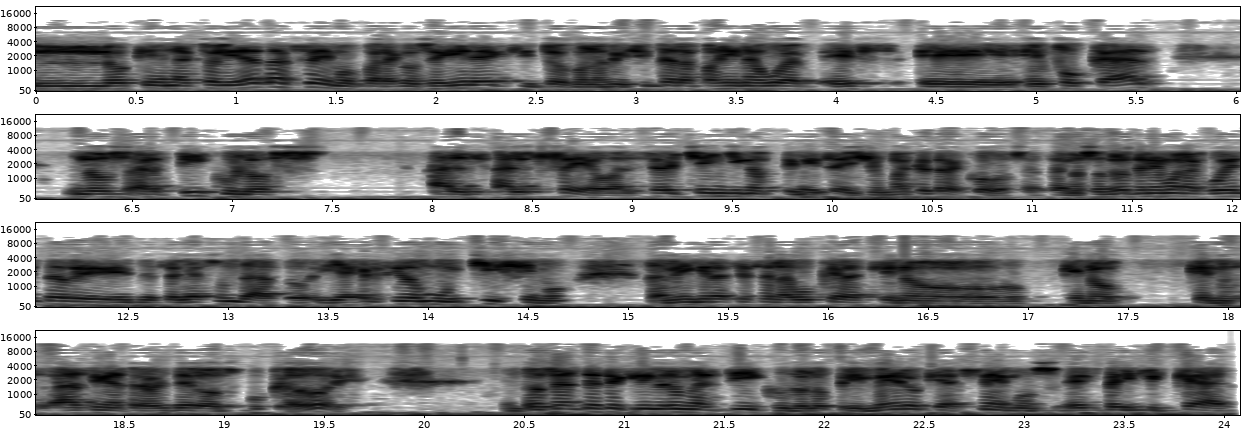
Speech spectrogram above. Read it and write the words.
Lo que en la actualidad hacemos para conseguir éxito con las visitas a la página web es eh, enfocar los artículos al, al SEO, al Search Engine Optimization, más que otra cosa. O sea, nosotros tenemos la cuenta de, de Salías un Dato y ha crecido muchísimo, también gracias a la búsqueda que, no, que, no, que nos hacen a través de los buscadores. Entonces, antes de escribir un artículo, lo primero que hacemos es verificar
